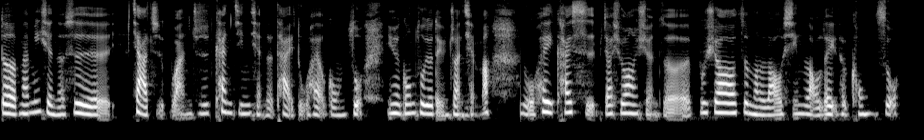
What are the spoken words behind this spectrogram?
的，蛮明显的是。价值观就是看金钱的态度，还有工作，因为工作就等于赚钱嘛。我会开始比较希望选择不需要这么劳心劳累的工作。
